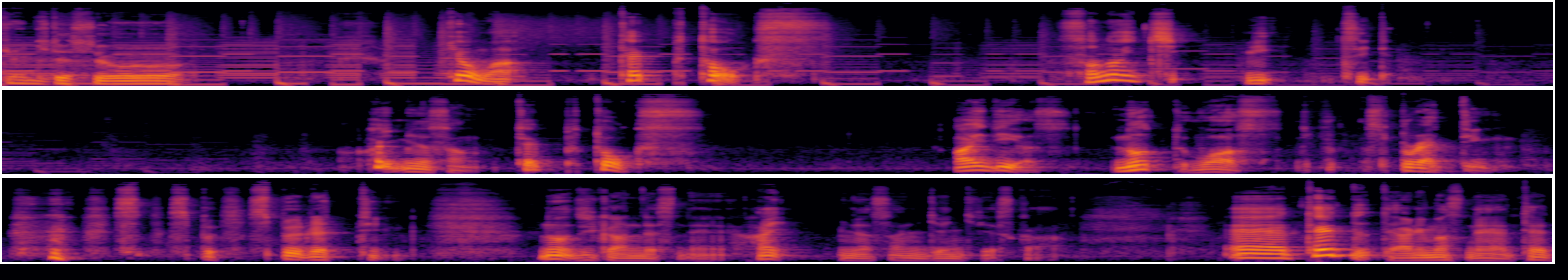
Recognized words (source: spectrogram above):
元気ですよ。今日は TEP Talks。その1について。はい皆さん TEP Talks。Ideas not worth spreading sp spreadingグの時間ですね。はい皆さん元気ですか？えー、TED ってありますね。TED、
